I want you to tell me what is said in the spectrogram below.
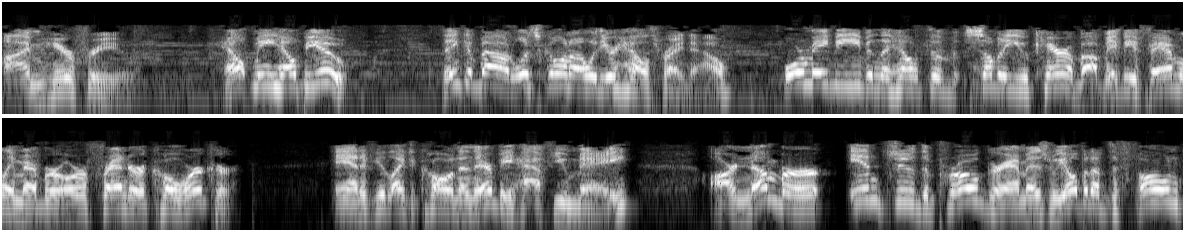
I'm here for you. Help me help you. Think about what's going on with your health right now or maybe even the health of somebody you care about, maybe a family member or a friend or a coworker. And if you'd like to call in on their behalf, you may. Our number into the program as we open up the phone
